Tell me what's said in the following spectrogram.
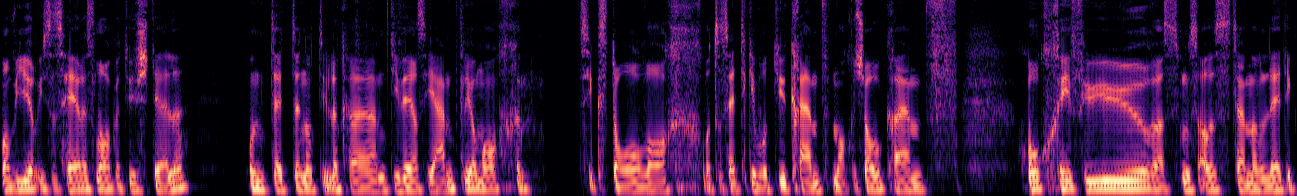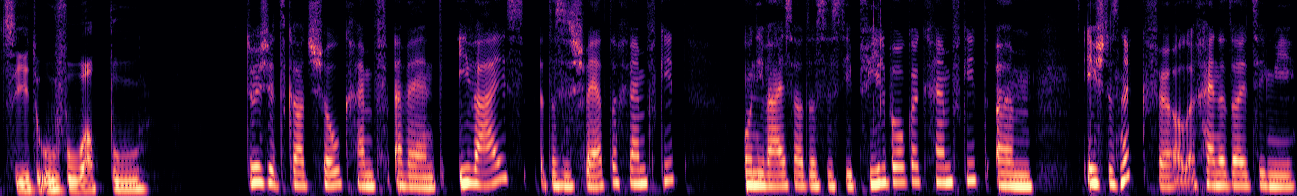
wo wir unser Heereslager stellen und dort natürlich äh, diverse Ämter machen. Sei es Torwach oder solche, die kämpfen, machen Showkämpfe, Kochen, Feuer, es muss alles zusammen erledigt sein, Auf- und Abbau. Du hast jetzt gerade Showkämpfe erwähnt. Ich weiß, dass es Schwerterkämpfe gibt und ich weiß auch, dass es die Pfeilbogenkämpfe gibt. Ähm, ist das nicht gefährlich? Haben da jetzt irgendwie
